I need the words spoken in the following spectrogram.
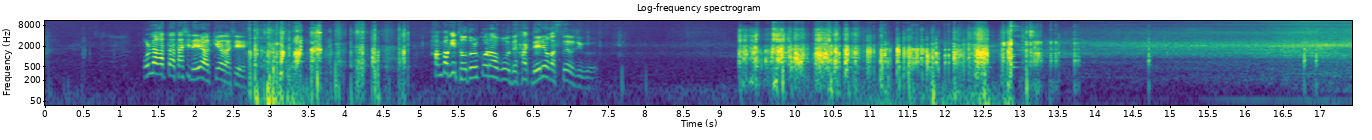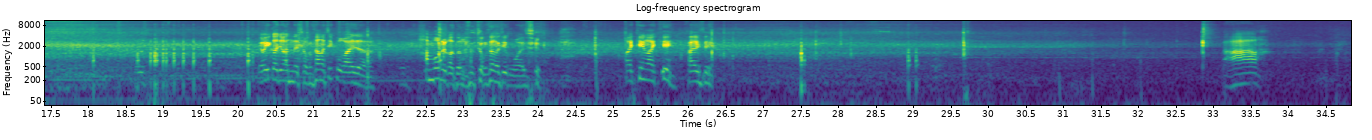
올라갔다 다시 내려갈게요 다시 한 바퀴 더 돌 거라고 내- 내려갔어요 지금 왔네 정상을 찍고 가야지 한 번을 가더라도 정상을 찍고 가야지. 화이팅 화이팅. 가야지. 아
